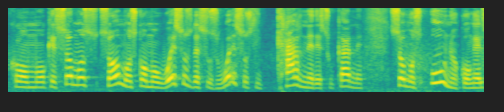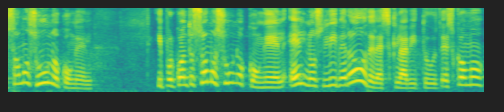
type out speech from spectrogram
como que somos, somos como huesos de sus huesos y carne de su carne. Somos uno con Él, somos uno con Él. Y por cuanto somos uno con Él, Él nos liberó de la esclavitud. Es como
